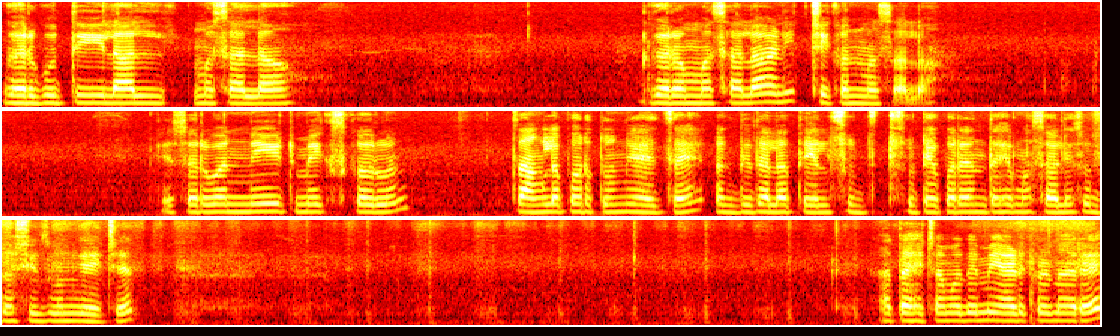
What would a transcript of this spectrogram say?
घरगुती लाल मसाला गरम मसाला आणि चिकन मसाला. हे सर्व नीट मिक्स करून चांगलं परतून घ्यायचं आहे अगदी त्याला तेल सु सुटेपर्यंत हे मसालेसुद्धा शिजवून घ्यायचे आहेत आता ह्याच्यामध्ये मी ॲड करणार आहे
